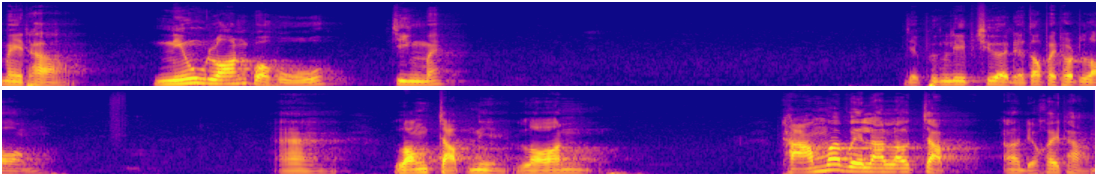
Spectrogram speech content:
ไม่เท่า นิ้วร้อนกว่าหู จริงไหมอย่าเพิ่งรีบเชื่อ เดี๋ยวต้องไปทดลอง อ่า ลองจับนี่ ร้อน ถามว่าเวลาเราจับอ่าเดี๋ยวค่อยถาม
